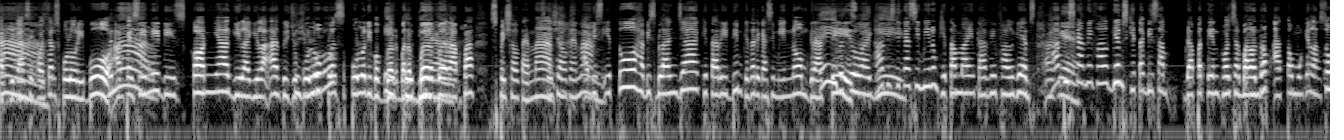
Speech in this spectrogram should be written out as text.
Nah. dikasih voucher sepuluh ribu. Sampai sini diskonnya gila-gilaan 70, 70 plus 10 di beber- beberapa special tenan. Special tenan. Habis itu habis belanja kita redeem kita dikasih minum gratis. Eh, betul lagi. Habis dikasih minum kita main carnival games. Oke. Habis carnival games kita bisa dapetin voucher balon drop atau mungkin langsung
